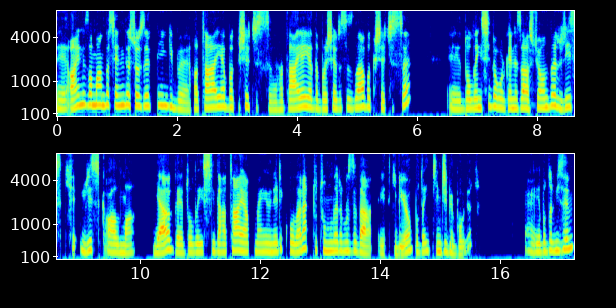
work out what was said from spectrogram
E, aynı zamanda senin de söz ettiğin gibi hataya bakış açısı, hataya ya da başarısızlığa bakış açısı e, dolayısıyla organizasyonda risk risk alma ya ve dolayısıyla hata yapmaya yönelik olarak tutumlarımızı da etkiliyor. Bu da ikinci bir boyut. E, bu da bizim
